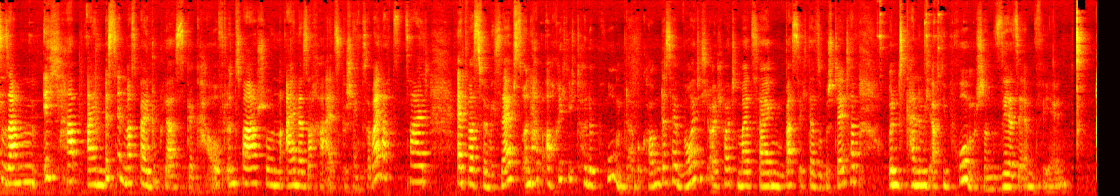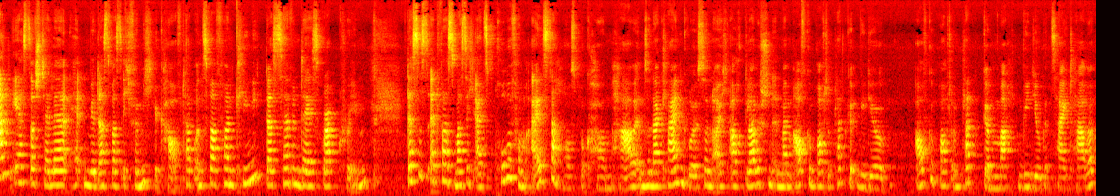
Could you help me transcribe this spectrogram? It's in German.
Zusammen, ich habe ein bisschen was bei Douglas gekauft und zwar schon eine Sache als Geschenk zur Weihnachtszeit, etwas für mich selbst und habe auch richtig tolle Proben da bekommen. Deshalb wollte ich euch heute mal zeigen, was ich da so bestellt habe und kann nämlich auch die Proben schon sehr, sehr empfehlen. An erster Stelle hätten wir das, was ich für mich gekauft habe und zwar von Clinique das 7 Day Scrub Cream. Das ist etwas, was ich als Probe vom Alsterhaus bekommen habe, in so einer kleinen Größe und euch auch, glaube ich, schon in meinem aufgebraucht und platt Video, aufgebraucht und platt gemachten Video gezeigt habe.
